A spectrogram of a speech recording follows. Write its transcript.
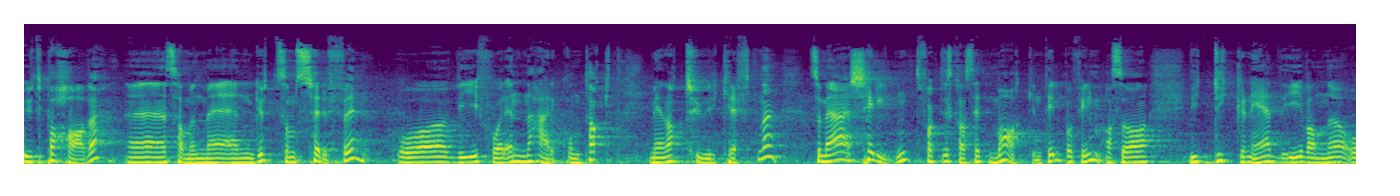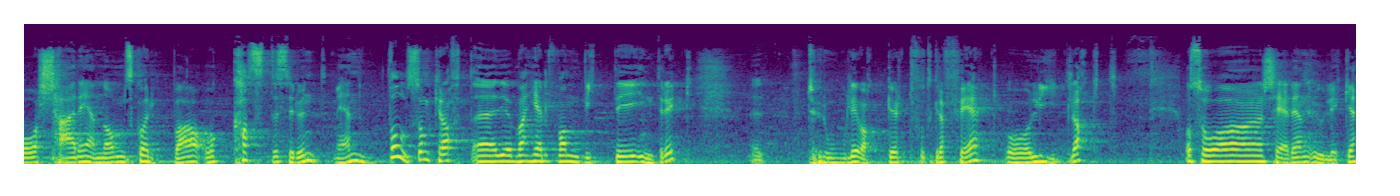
ut på havet eh, sammen med en gutt som surfer. Og vi får en nærkontakt med naturkreftene som jeg sjelden faktisk har sett maken til på film. Altså, Vi dykker ned i vannet og skjærer gjennom skorpa og kastes rundt med en voldsom kraft. Eh, Det var helt vanvittig inntrykk. Eh, Utrolig vakkert fotografert og lydlagt. Og så skjer det en ulykke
